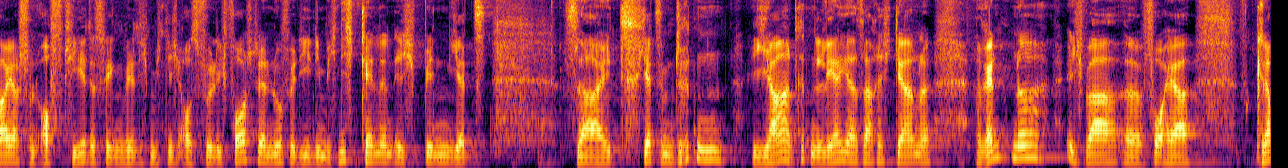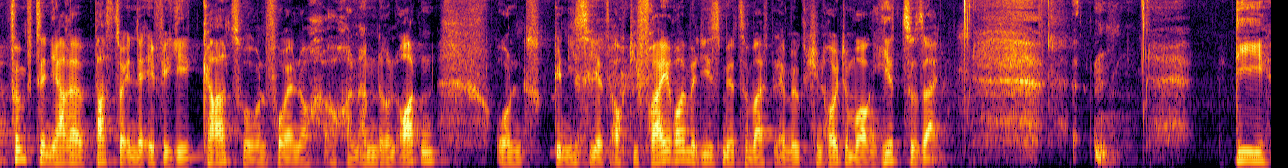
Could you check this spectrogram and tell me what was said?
war ja schon oft hier, deswegen will ich mich nicht ausführlich vorstellen. Nur für die, die mich nicht kennen, ich bin jetzt seit jetzt im dritten Jahr, dritten Lehrjahr sage ich gerne, Rentner. Ich war äh, vorher knapp 15 Jahre Pastor in der FEG Karlsruhe und vorher noch auch an anderen Orten und genieße jetzt auch die Freiräume, die es mir zum Beispiel ermöglichen, heute Morgen hier zu sein. Die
